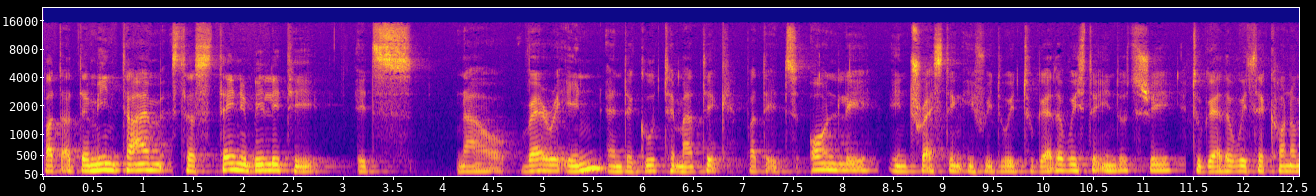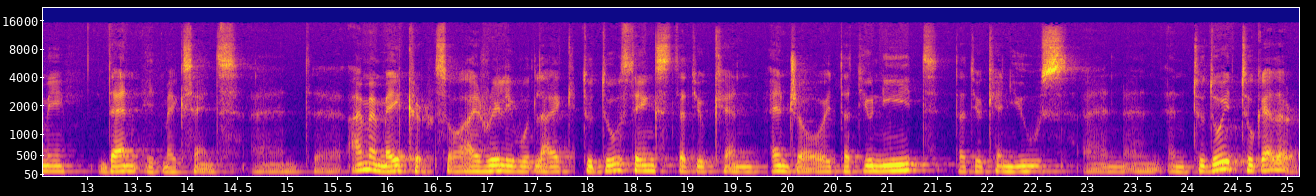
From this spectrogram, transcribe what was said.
But at the meantime, sustainability, it's now very in and a good thematic, but it's only interesting if we do it together with the industry, together with the economy, then it makes sense. And uh, I'm a maker, so I really would like to do things that you can enjoy, that you need, that you can use, and, and, and to do it together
